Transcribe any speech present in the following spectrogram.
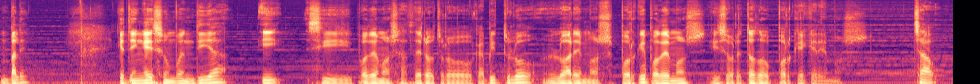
¿Vale? Que tengáis un buen día y si podemos hacer otro capítulo, lo haremos porque podemos y sobre todo porque queremos. Chao.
